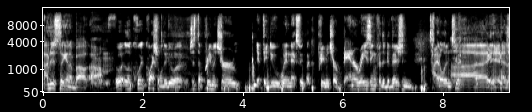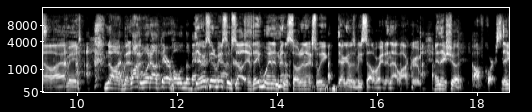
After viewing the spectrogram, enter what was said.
I'm just thinking about. Um, Well, quick question: Will they do a just a premature? If they do win next week, like a premature banner raising for the division title in two. uh, yeah, no, I mean, no, Rod, but Rod Wood out there holding the banner. there's going to be some. Cel- if they win in Minnesota next week, they're going to be celebrating in that locker room, and they should. Oh, of course. They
